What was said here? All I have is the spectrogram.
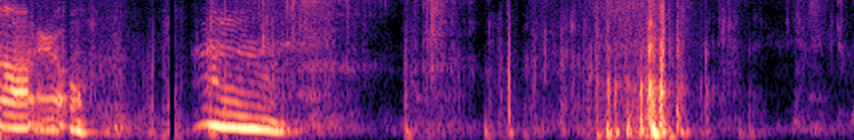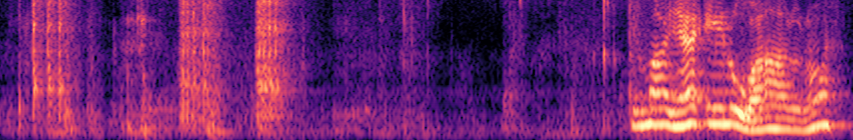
နော်อืมဒီမှာရမ်းအေးလို့ပါလို့နော်ဒီ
